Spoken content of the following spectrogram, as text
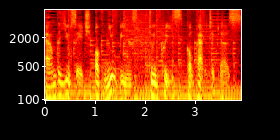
and the usage of new beans to increase competitiveness.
